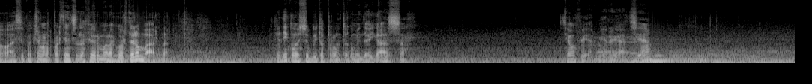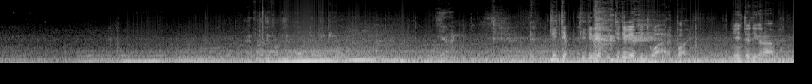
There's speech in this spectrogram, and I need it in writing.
Oh, adesso facciamo la partenza da fermo alla Corte Lombarda. Vedi come è subito pronto, come dai gas. Siamo fermi ragazzi, eh? Eh, Infatti fa molto di più. Lì ti, ti devi, ti devi abituare poi, niente di grave.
